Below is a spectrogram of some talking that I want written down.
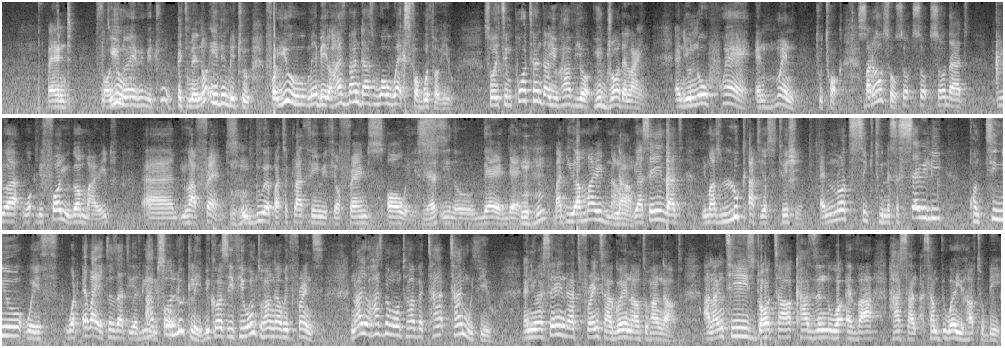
And For It you, may not even be true. It may not even be true. For you, maybe your husband does what works for both of you. So it's important that you have your you draw the line and you know where and when to talk. but also so so so that you are before you got married um, you have friends. You do a particular thing with your friends always Yes. you know there and then. But you are married now. Now. you are saying that you must look at your situation and not seek to necessarily continue with whatever it is that you are doing before. Absolutely, because if you want to hang out with friends, now your husband want to have a ti- time with you, and you are saying that friends are going out to hang out. An auntie's daughter, cousin, whatever has an, something where you have to be,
